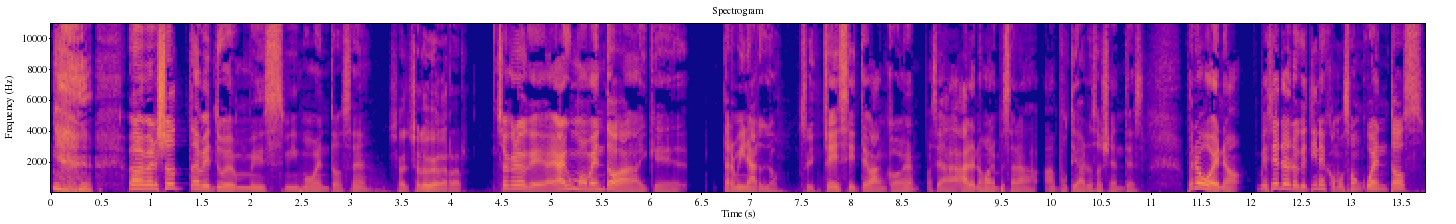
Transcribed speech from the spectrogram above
A ver, yo también tuve mis, mis momentos, ¿eh? Ya, ya lo voy a agarrar. Yo creo que en algún momento hay que terminarlo. Sí. Sí, sí, te banco, ¿eh? O sea, ahora nos van a empezar a, a putear los oyentes. Pero bueno, Bestiario lo que tiene es como son cuentos.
